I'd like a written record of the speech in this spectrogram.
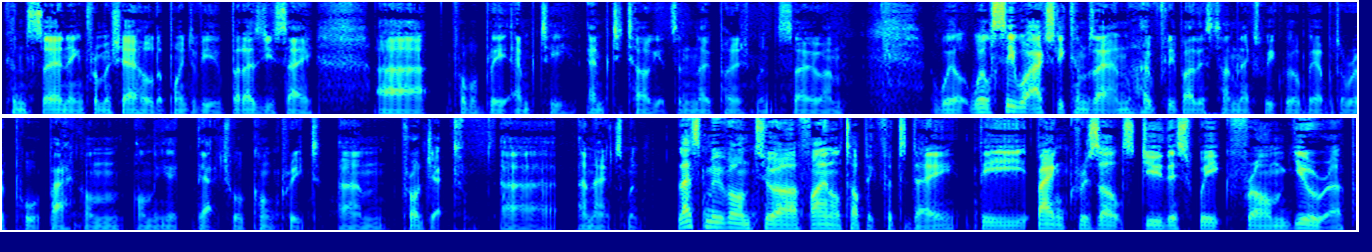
concerning from a shareholder point of view. But as you say, uh, probably empty empty targets and no punishment. So um, we'll we'll see what actually comes out, and hopefully by this time next week we'll be able to report back on on the the actual concrete um, project uh, announcement. Let's move on to our final topic for today the bank results due this week from Europe.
